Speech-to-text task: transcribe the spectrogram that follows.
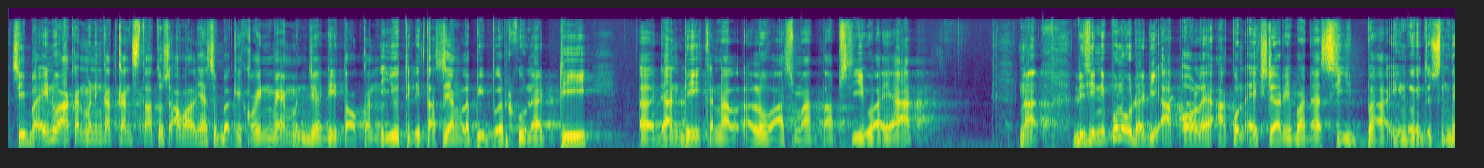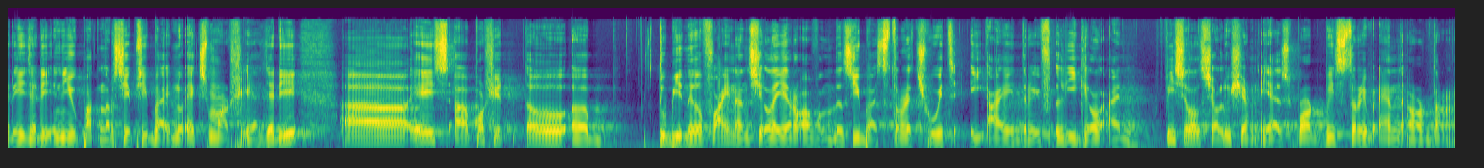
Shiba Inu akan meningkatkan status awalnya sebagai coin meme menjadi token utilitas yang lebih berguna di uh, dan dikenal luas mantap jiwa ya. Nah, di sini pun udah di-up oleh akun X daripada Shiba Inu itu sendiri. Jadi new partnership Shiba Inu X March ya. Jadi uh, is a to uh, to be the finance layer of the Shiba storage with AI drive legal and visual solution. Ya support strip and order.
